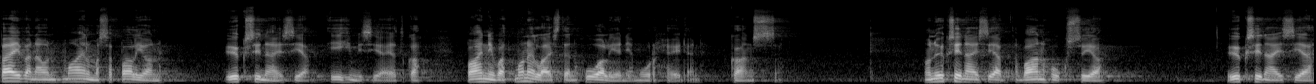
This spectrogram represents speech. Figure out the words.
päivänä on maailmassa paljon yksinäisiä ihmisiä, jotka painivat monenlaisten huolien ja murheiden kanssa. On yksinäisiä vanhuksia, yksinäisiä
